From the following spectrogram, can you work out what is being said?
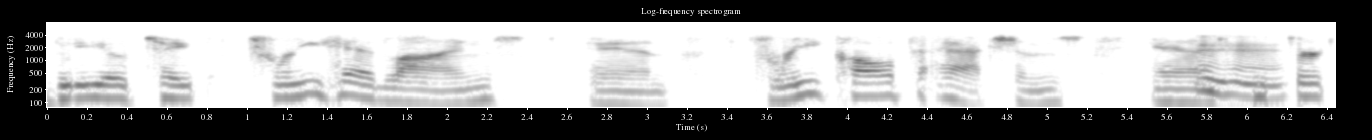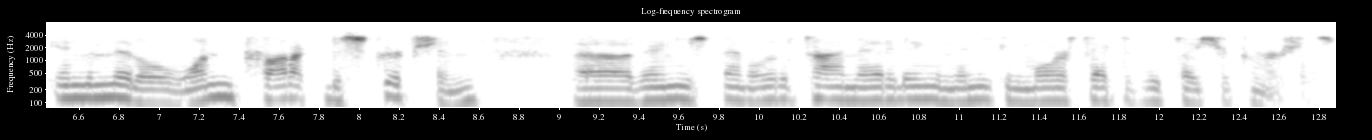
videotape three headlines and three call to actions and Mhm. insert in the middle one product description. Uh, then you spend a little time editing, and then you can more effectively place your commercials.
